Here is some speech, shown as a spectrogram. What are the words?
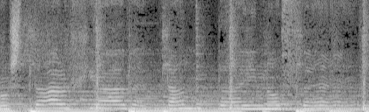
nostalgia de tanta inocencia.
